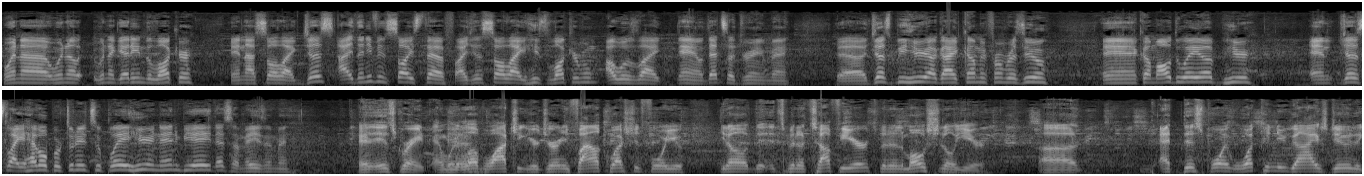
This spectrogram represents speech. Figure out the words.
When I when I when I get in the locker, and I saw like just I didn't even saw Steph. I just saw like his locker room. I was like, damn, that's a dream, man. Uh, just be here, a guy coming from Brazil, and come all the way up here, and just like have opportunity to play here in the NBA. That's amazing, man. It is great, and we yeah. love watching your journey. Final question for you. You know, it's been a tough year. It's been an emotional year. Uh, at this point, what can you guys do to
